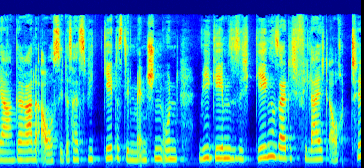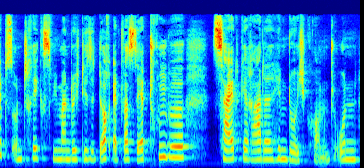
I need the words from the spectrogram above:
ja gerade aussieht. Das heißt, wie geht es den Menschen und wie geben sie sich gegenseitig vielleicht auch Tipps und Tricks, wie man durch diese doch etwas sehr trübe Zeit gerade hindurchkommt. Und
